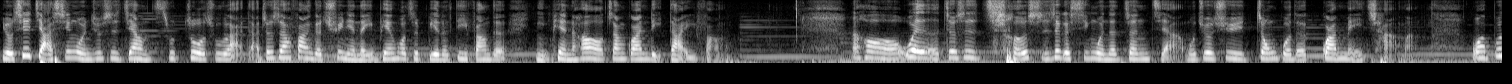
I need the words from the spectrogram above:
有些假新闻就是这样做做出来的，就是要放一个去年的影片或者别的地方的影片，然后张冠李戴一方。然后为了就是核实这个新闻的真假，我就去中国的官媒查嘛，我不。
